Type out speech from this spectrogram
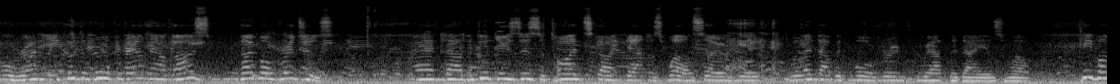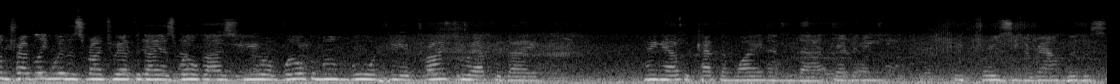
Alrighty, good to walk about now, guys. No more bridges. Good news is the tide's going down as well, so we'll, we'll end up with more room throughout the day as well. Keep on travelling with us right throughout the day as well, guys. You are welcome on board here right throughout the day. Hang out with Captain Wayne and uh, Ebony. Keep cruising around with us.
